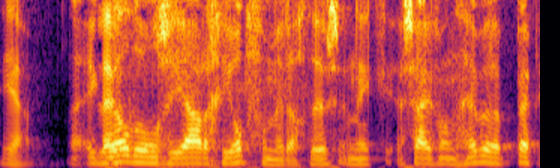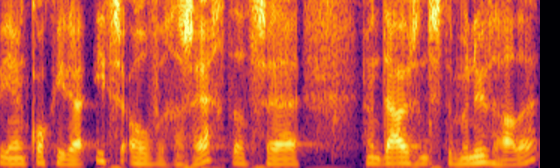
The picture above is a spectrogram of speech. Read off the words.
ja, Nou, ik Leuk. belde onze jarige Job vanmiddag dus. En ik zei van, hebben Peppy en Kokkie daar iets over gezegd? Dat ze hun duizendste minuut hadden.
